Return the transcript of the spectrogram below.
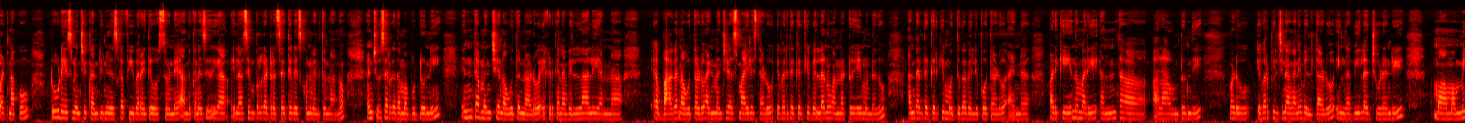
బట్ నాకు టూ డేస్ నుంచి కంటిన్యూస్గా ఫీవర్ అయితే వస్తుండే. అందుకనేసి ఇక ఇలా సింపుల్గా డ్రెస్ అయితే వేసుకొని వెళ్తున్నాను. అండ్ చూసారు కదా మా బుడ్డోని ఎంత మంచిగా నవ్వుతున్నాడో. ఎక్కడికైనా వెళ్ళాలి అన్న బాగా నవ్వుతాడు అండ్ మంచిగా స్మైల్ ఇస్తాడు. ఎవరి దగ్గరికి వెళ్ళను అన్నట్టు ఏముండదు. అందరి దగ్గరికి మొద్దుగా వెళ్ళిపోతాడు. అండ్ వాడికి ఏందో మరి అంత అలా ఉంటుంది. వాడు ఎవరు పిలిచినా కానీ వెళ్తాడు. ఇంకా వీళ్ళది చూడండి. మా మమ్మీ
